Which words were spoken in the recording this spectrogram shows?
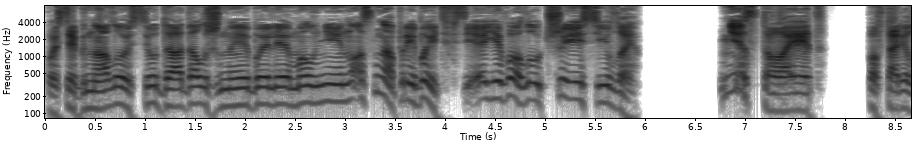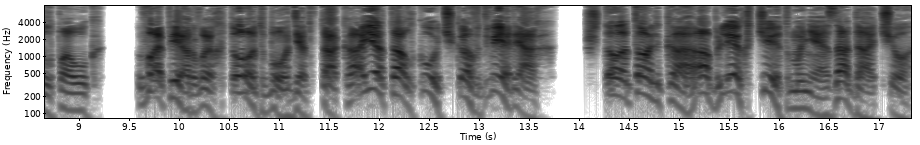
По сигналу сюда должны были молниеносно прибыть все его лучшие силы. «Не стоит», — повторил паук. Во-первых, тут будет такая толкучка в дверях, что только облегчит мне задачу.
